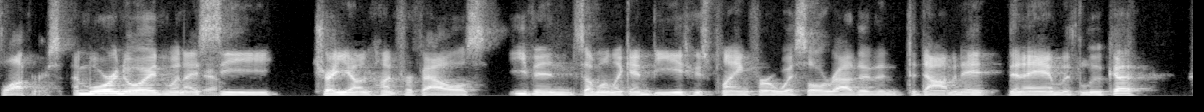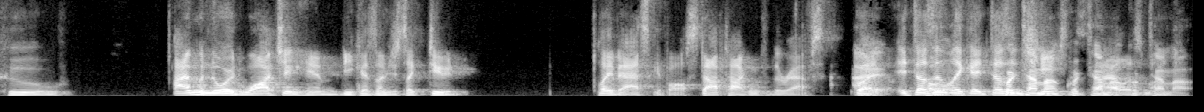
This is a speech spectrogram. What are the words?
floppers. I'm more annoyed when I see Trae Young hunt for fouls, even someone like Embiid who's playing for a whistle rather than to dominate, than I am with Luka, who I'm annoyed watching him because I'm just like, dude, play basketball. Stop talking to the refs. But I, it doesn't like it doesn't quick time out, quick time out, quick time out.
